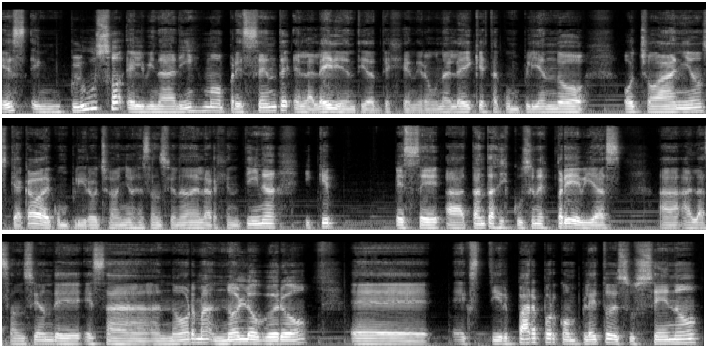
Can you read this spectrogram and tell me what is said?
es incluso el binarismo presente en la ley de identidad de género, una ley que está cumpliendo ocho años, que acaba de cumplir ocho años de sancionada en la Argentina y que pese a tantas discusiones previas a, la sanción de esa norma, no logró eh, extirpar por completo de su seno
